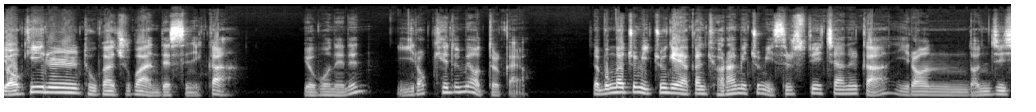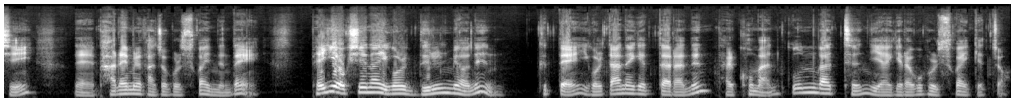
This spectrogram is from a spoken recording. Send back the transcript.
여기를 둬가지고 안 됐으니까 요번에는 이렇게 두면 어떨까요? 자, 뭔가 좀 이쪽에 약간 결함이 좀 있을 수도 있지 않을까? 이런 넌짓이 네, 바램을 가져볼 수가 있는데 백이 역시나 이걸 늘면은 그때 이걸 따내겠다라는 달콤한 꿈 같은 이야기라고 볼 수가 있겠죠.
